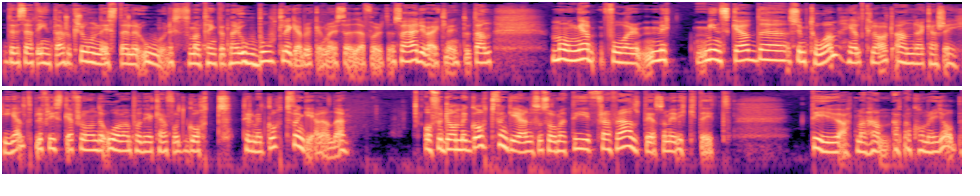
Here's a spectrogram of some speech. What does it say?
det vill säga att det inte är så kroniskt eller o, liksom, som man tänkte att man är obotliga, brukade man ju säga förut. Så är det ju verkligen inte, utan många får mycket minskade eh, symptom, helt klart. Andra kanske helt blir friska från det. Ovanpå det kan få ett gott, till och med ett gott fungerande. Och för de med gott fungerande så såg man att det är framförallt det som är viktigt. Det är ju att man, att man kommer i jobb.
